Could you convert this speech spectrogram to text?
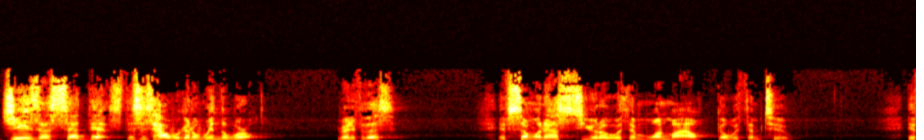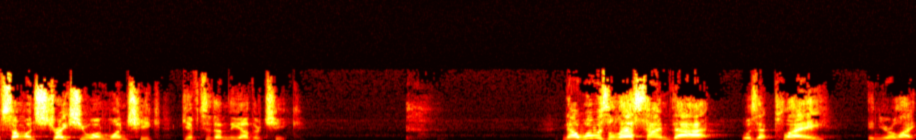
Jesus said this this is how we're going to win the world. You ready for this? If someone asks you to go with them one mile, go with them two. If someone strikes you on one cheek, give to them the other cheek. Now, when was the last time that was at play in your life?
